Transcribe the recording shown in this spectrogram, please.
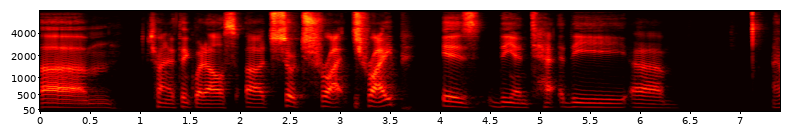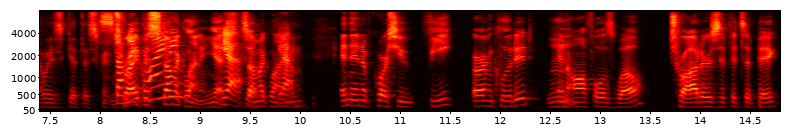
Um, trying to think what else. Uh, so tri- tripe is the inte- the um, I always get this. Stomach tripe is stomach lining? lining. Yes, Yeah. stomach Yeah. lining. And then of course you feet are included in Mm. offal as well. Trotters if it's a pig.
